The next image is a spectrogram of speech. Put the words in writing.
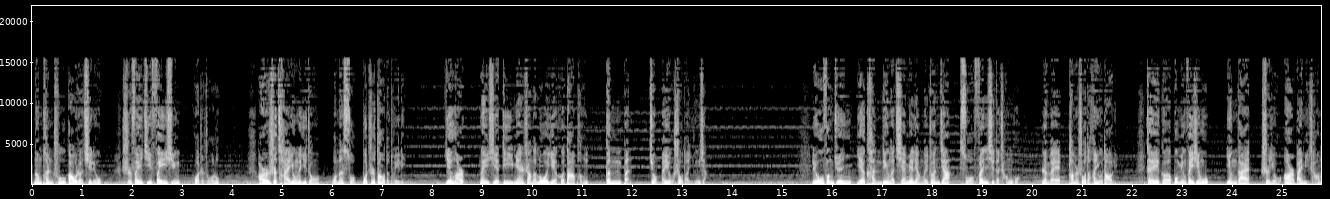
能喷出高热气流，使飞机飞行或者着陆，而是采用了一种我们所不知道的推力，因而。那些地面上的落叶和大棚根本就没有受到影响。刘凤军也肯定了前面两位专家所分析的成果，认为他们说的很有道理。这个不明飞行物应该是有二百米长，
